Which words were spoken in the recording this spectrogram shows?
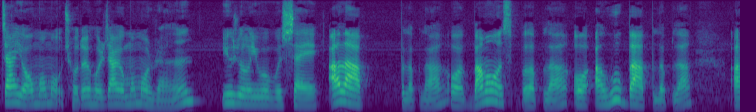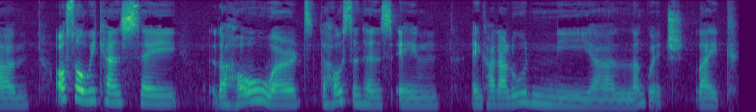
加油某某球队或者加油某某人，usually we would say ala blah blah or vamos blah blah or aruba blah blah. Um, also, we can say the whole word, the whole sentence in in Catalonia language, like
